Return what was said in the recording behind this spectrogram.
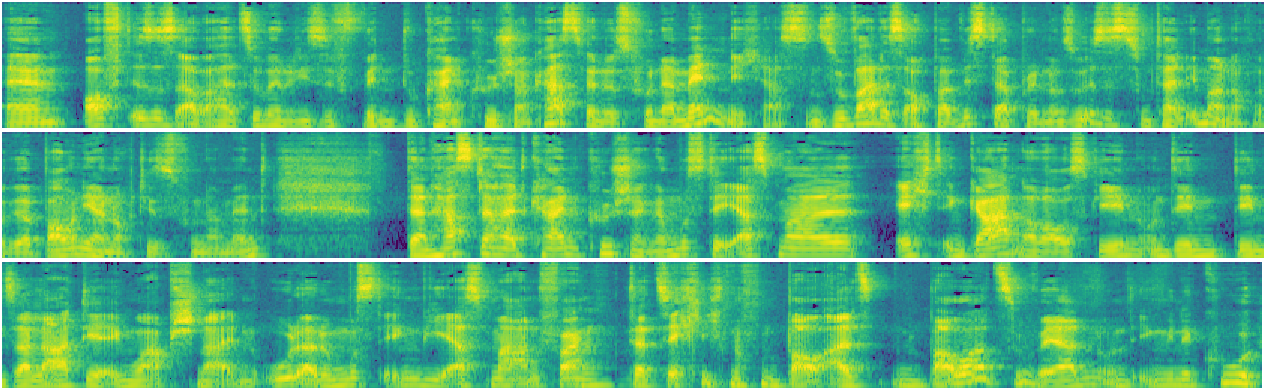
Ähm, oft ist es aber halt so, wenn du diese, wenn du keinen Kühlschrank hast, wenn du das Fundament nicht hast. Und so war das auch bei Vistaprint und so ist es zum Teil immer noch, weil wir bauen ja noch dieses Fundament dann hast du halt keinen Kühlschrank. Dann musst du erstmal echt in den Garten rausgehen und den, den Salat dir irgendwo abschneiden. Oder du musst irgendwie erstmal anfangen, tatsächlich noch ein Bau, als ein Bauer zu werden und irgendwie eine Kuh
